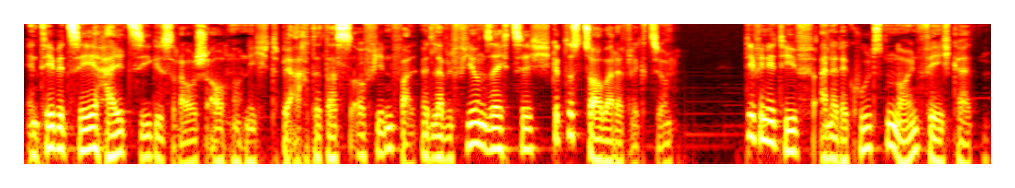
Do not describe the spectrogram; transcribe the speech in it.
In TBC heilt Siegesrausch auch noch nicht, beachtet das auf jeden Fall. Mit Level 64 gibt es Zauberreflexion. Definitiv eine der coolsten neuen Fähigkeiten.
